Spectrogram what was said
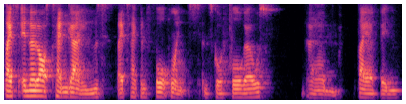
they've in their last ten games, they've taken four points and scored four goals. Um, they have been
